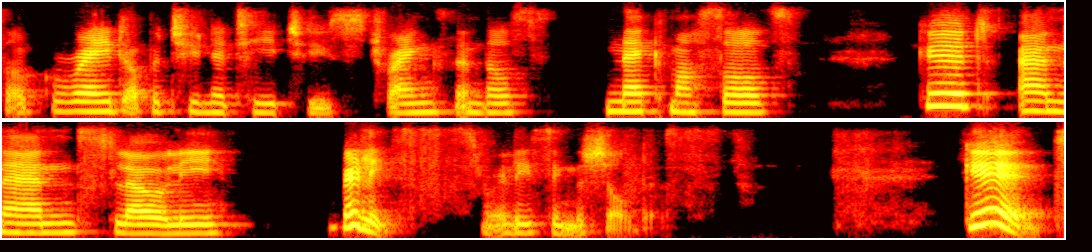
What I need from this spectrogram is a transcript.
So great opportunity to strengthen those neck muscles. Good. And then slowly release, releasing the shoulders. Good.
